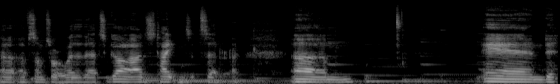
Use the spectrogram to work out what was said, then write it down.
uh, of some sort, whether that's gods, titans, etc. Um, and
